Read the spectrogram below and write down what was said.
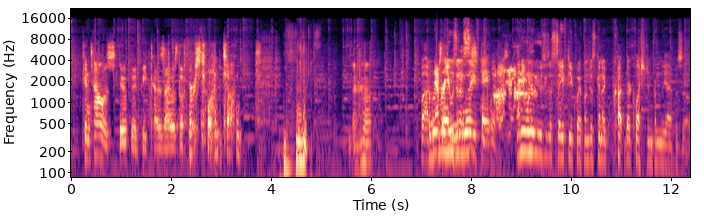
You can tell it was stupid because I was the first one done. Uh-huh. But I'm Who's never using a safety game? quip. Anyone who uses a safety quip, I'm just gonna cut their question from the episode.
